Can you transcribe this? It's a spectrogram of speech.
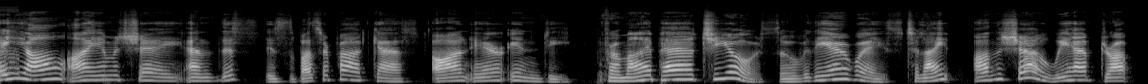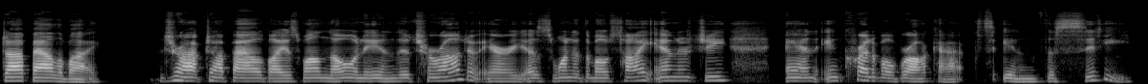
Hey y'all, I am Shay, and this is the Buzzr Podcast on Air Indie. From my pad to yours over the airways. Tonight on the show, we have Drop Top Alibi. Drop Top Alibi is well known in the Toronto area as one of the most high energy and incredible rock acts in the city.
